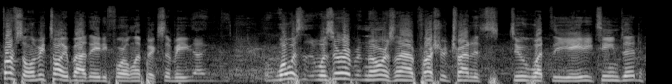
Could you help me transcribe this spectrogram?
First of all, let me talk about the 84 Olympics. I mean, uh, what was was there an enormous amount of pressure trying to do what the 80 team did?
